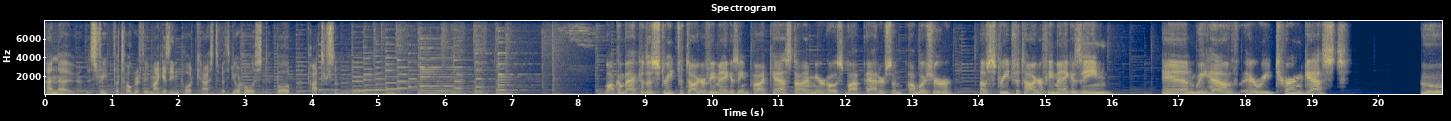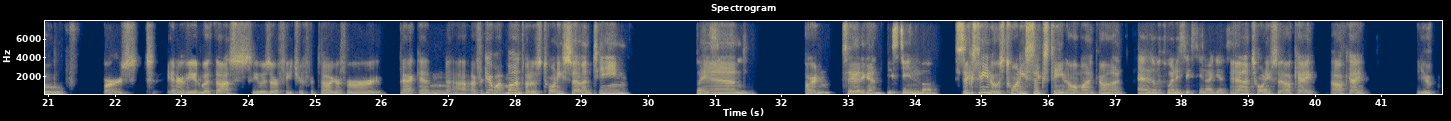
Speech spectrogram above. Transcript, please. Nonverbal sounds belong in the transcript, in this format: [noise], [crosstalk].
And now, the Street Photography Magazine podcast with your host, Bob Patterson. Welcome back to the Street Photography Magazine podcast. I'm your host, Bob Patterson, publisher of Street Photography Magazine. And we have a return guest who first interviewed with us. He was our featured photographer back in, uh, I forget what month, but it was 2017. And pardon? Say that again? 16, Bob. 16. It was 2016. Oh my God. End of 2016, I guess. End of 20. Okay. Okay. You,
